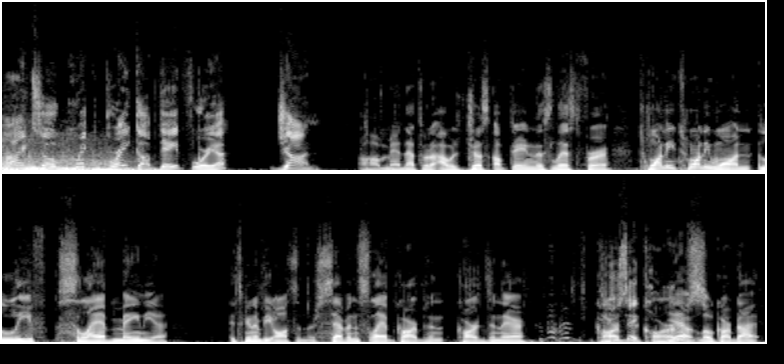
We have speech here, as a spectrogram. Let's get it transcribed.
All right, so quick break update for you. John, Oh man, that's what I was just updating this list for 2021 Leaf Slab Mania. It's gonna be awesome. There's seven slab carbs in, cards in there. Did you say carbs? Yeah, low carb diet.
